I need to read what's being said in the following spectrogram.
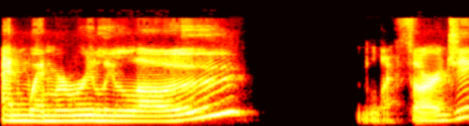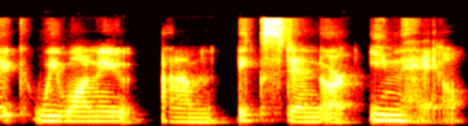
And when we're really low, lethargic, we want to um, extend our inhale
